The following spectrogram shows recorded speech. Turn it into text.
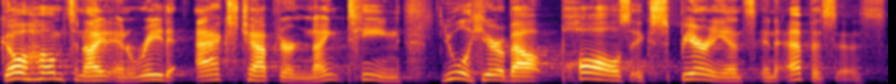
go home tonight and read Acts chapter 19, you will hear about Paul's experience in Ephesus.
